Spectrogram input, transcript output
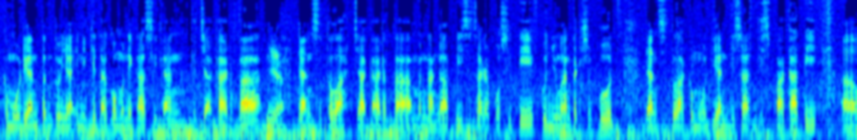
Kemudian tentunya ini kita komunikasikan ke Jakarta yeah. dan setelah Jakarta menanggapi secara positif kunjungan tersebut dan setelah kemudian bisa disepakati uh,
